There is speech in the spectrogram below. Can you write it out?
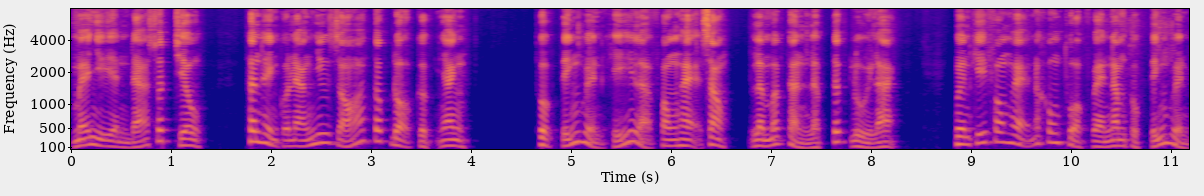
Mễ Như Yên đã xuất chiêu. Thân hình của nàng như gió, tốc độ cực nhanh. Thuộc tính huyền khí là phong hệ sau, Lâm Bắc Thần lập tức lùi lại. Huyền khí phong hệ nó không thuộc về năm thuộc tính huyền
